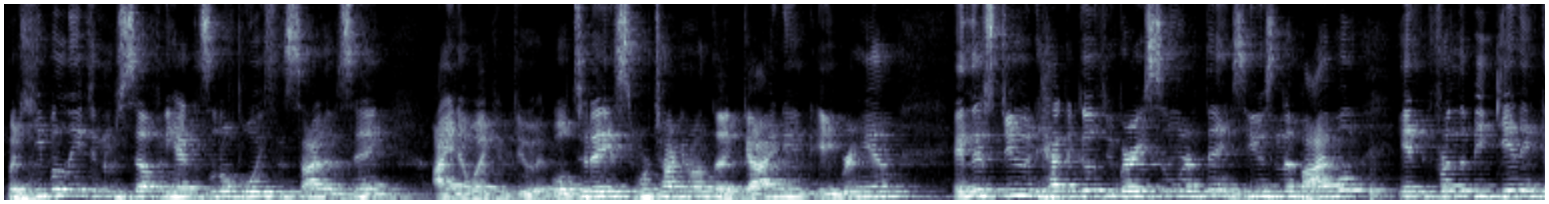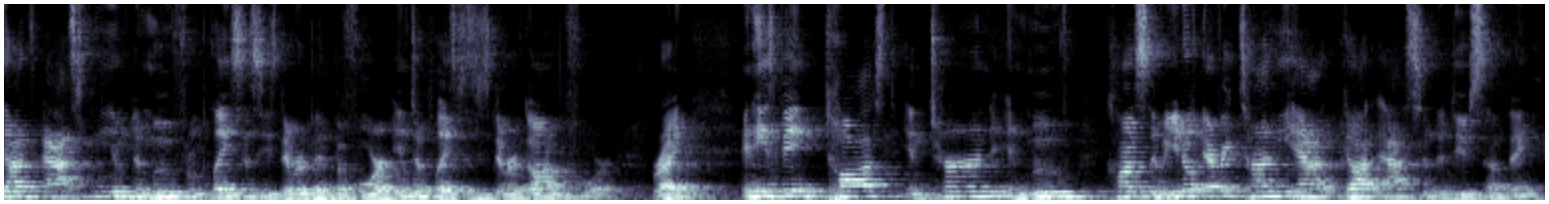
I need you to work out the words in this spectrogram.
but he believed in himself and he had this little voice inside of him saying, I know I can do it. Well, today we're talking about the guy named Abraham. And this dude had to go through very similar things. He was in the Bible, and from the beginning, God's asking him to move from places he's never been before into places he's never gone before, right? And he's being tossed and turned and moved constantly. But you know, every time he God asks him to do something,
